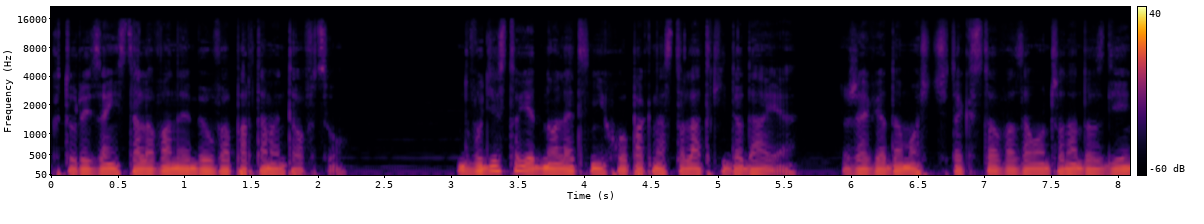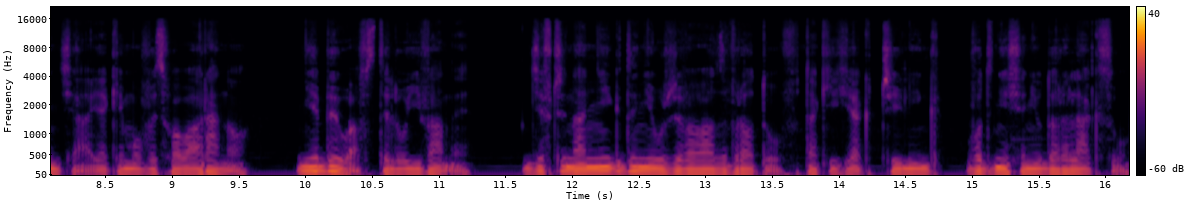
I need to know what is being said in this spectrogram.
który zainstalowany był w apartamentowcu. 21-letni chłopak nastolatki dodaje, że wiadomość tekstowa załączona do zdjęcia, jakie mu wysłała rano, nie była w stylu Iwany. Dziewczyna nigdy nie używała zwrotów, takich jak chilling w odniesieniu do relaksu,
